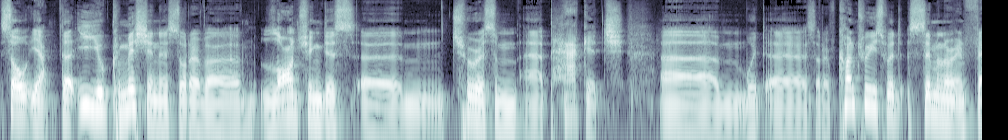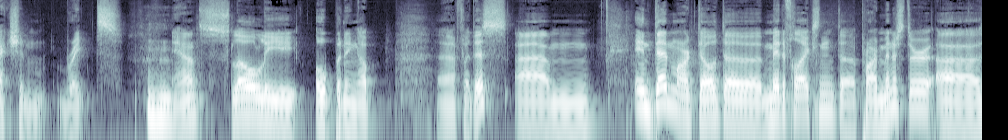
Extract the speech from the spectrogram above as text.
so yeah, the EU Commission is sort of uh, launching this um, tourism uh, package um, with uh, sort of countries with similar infection rates. Yeah, slowly opening up uh, for this. Um, in Denmark, though, the Mette the prime minister, uh,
